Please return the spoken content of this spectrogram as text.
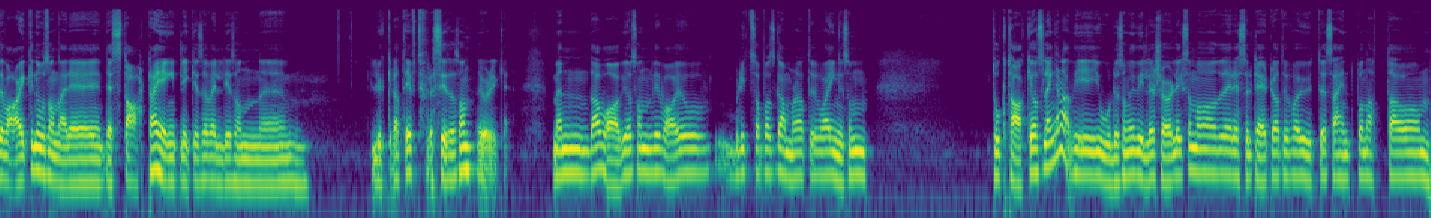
det var ikke noe sånn derre Det starta egentlig ikke så veldig sånn uh, lukrativt, for å si det sånn. Det gjorde det ikke. Men da var vi jo sånn Vi var jo blitt såpass gamle at det var ingen som tok tak i oss lenger, da. Vi gjorde som vi ville sjøl, liksom, og det resulterte jo at vi var ute seint på natta og,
